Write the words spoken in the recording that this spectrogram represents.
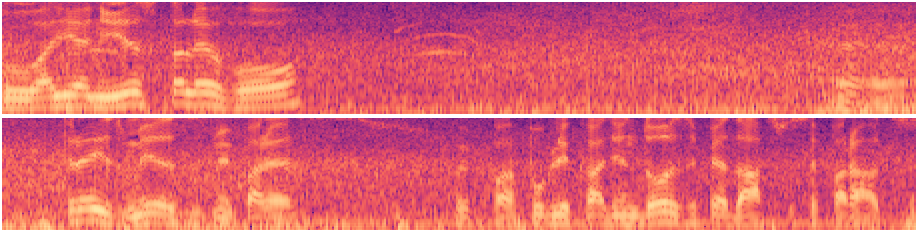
O Alienista levou é, três meses, me parece. Foi publicado em 12 pedaços separados.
